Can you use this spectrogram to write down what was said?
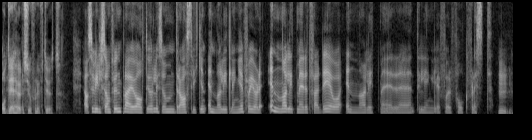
Og det høres jo fornuftig ut. Ja, Sivilsamfunn pleier jo alltid å liksom dra strikken enda litt lenger for å gjøre det enda litt mer rettferdig og enda litt mer eh, tilgjengelig for folk flest. Mm.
